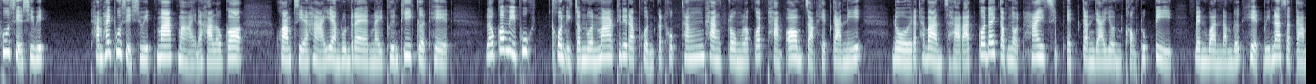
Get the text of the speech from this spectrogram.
ผู้เสียชีวิตทำให้ผู้เสียชีวิตมากมายนะคะ แล้วก็ความเสียหายอย่างรุนแรงในพื้นที่เกิดเหตุ แล้วก็มีผู้คนอีกจำนวนมากที่ได้รับผลกระทบทั้งทางตรง แล้วก็ทางอ้อมจากเหตุการณ์นี้ โดยรัฐบาลสหรัฐก็ได้กำหนดให้ 11 กันยายนของทุกปี เป็นวันลำลึกเหตุวินาศกรรม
